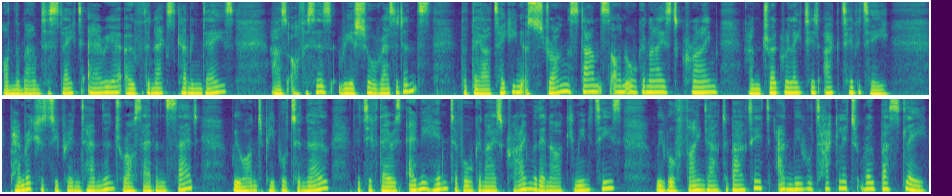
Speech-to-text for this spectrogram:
on the Mount Estate area over the next coming days as officers reassure residents that they are taking a strong stance on organised crime and drug related activity. Pembrokeshire Superintendent Ross Evans said, We want people to know that if there is any hint of organised crime within our communities, we will find out about it and we will tackle it robustly.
